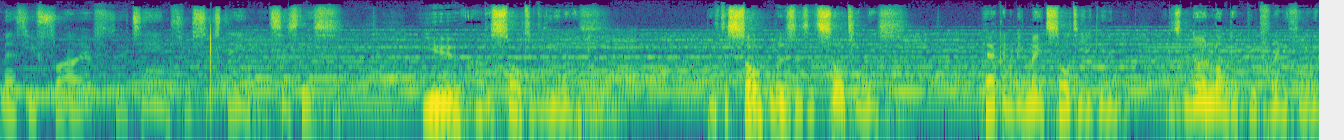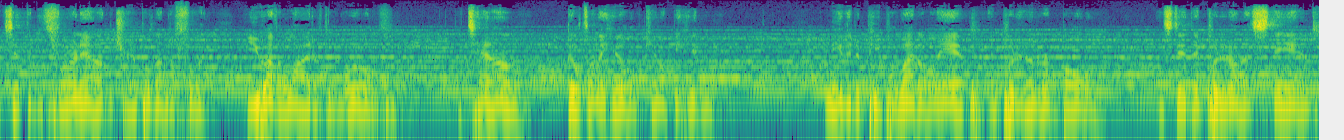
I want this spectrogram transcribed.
Matthew 5 13 through 16. It says this You are the salt of the earth. But if the salt loses its saltiness, how can it be made salty again? It is no longer good for anything except to be thrown out and trampled underfoot. You are the light of the world. A town built on a hill cannot be hidden. Neither do people light a lamp and put it under a bowl. Instead, they put it on its stand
